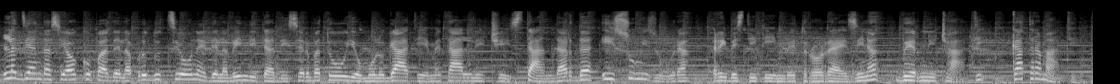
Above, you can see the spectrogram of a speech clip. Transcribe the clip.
L'azienda si occupa della produzione e della vendita di serbatoi omologati e metallici standard e su misura, rivestiti in vetro resina, verniciati, catramati.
